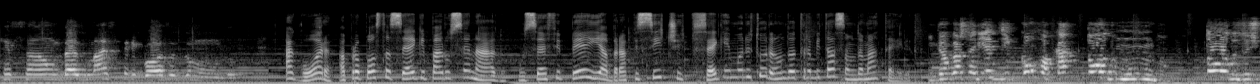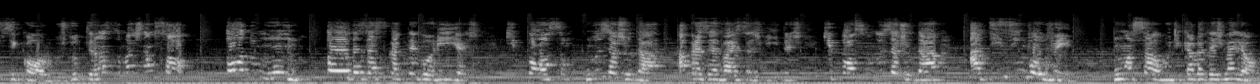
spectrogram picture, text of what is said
que são das mais perigosas do mundo. Agora, a proposta segue para o Senado. O CFP e a BRAPCIT seguem monitorando a tramitação da matéria. Então, eu gostaria de convocar todo mundo, todos os psicólogos do trânsito, mas não só, todo mundo, todas as categorias que possam nos ajudar a preservar essas vidas, que possam nos ajudar a desenvolver uma saúde cada vez melhor,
